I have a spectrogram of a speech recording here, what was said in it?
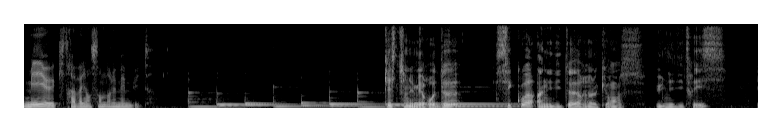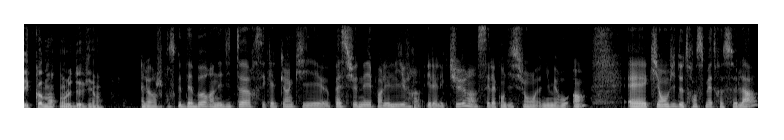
mais qui travaillent ensemble dans le même but. Question numéro 2. C'est quoi un éditeur, et en l'occurrence une éditrice, et comment on le devient? Alors, je pense que d'abord, un éditeur, c'est quelqu'un qui est passionné par les livres et la lecture. C'est la condition euh, numéro un. qui a envie de transmettre cela.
